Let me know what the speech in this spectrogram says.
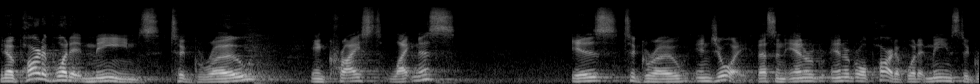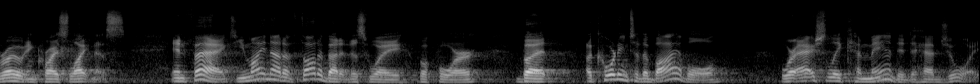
You know, part of what it means to grow in Christ likeness is to grow in joy. That's an integral part of what it means to grow in Christ likeness. In fact, you might not have thought about it this way before, but according to the Bible, we're actually commanded to have joy.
